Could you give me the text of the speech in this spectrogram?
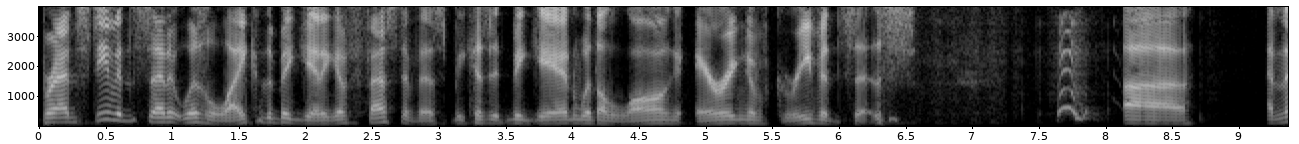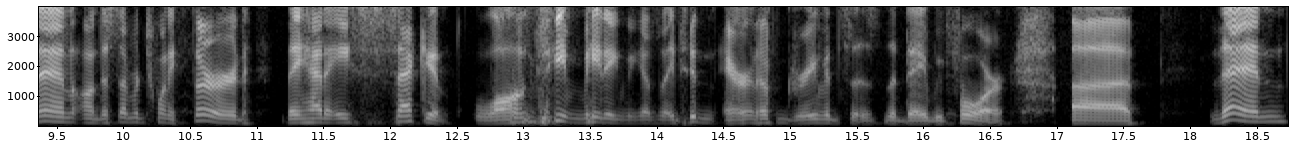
Brad Stevens said it was like the beginning of Festivus because it began with a long airing of grievances. uh, and then on December 23rd, they had a second long team meeting because they didn't air enough grievances the day before. Uh, then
